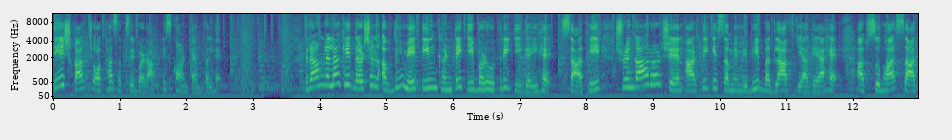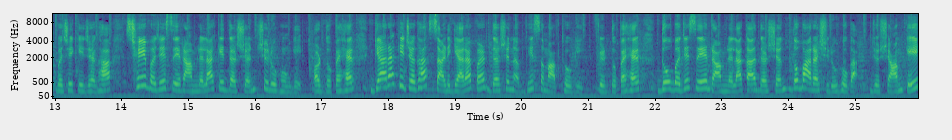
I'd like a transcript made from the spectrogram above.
देश का चौथा सबसे बड़ा इस्कॉन टेंपल है। रामलला के दर्शन अवधि में तीन घंटे की बढ़ोतरी की गई है। साथ ही श्रृंगार और शयन आरती के समय में भी बदलाव किया गया है। अब सुबह सात बजे की जगह, छह बजे से रामलला के दर्शन शुरू होंगे और दोपहर ग्यारह की जगह, साढ़े ग्यारह पर दर्शन अवधि समाप्त होगी। फिर दोपहर दो बजे से रामलला का दर्शन दोबारा शुरू होगा, जो शाम के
